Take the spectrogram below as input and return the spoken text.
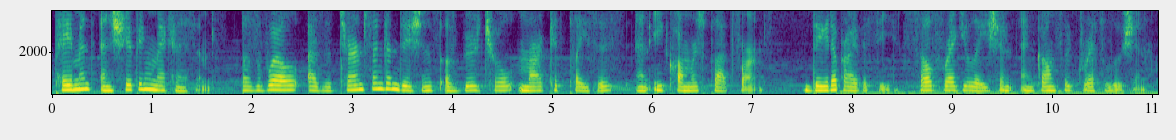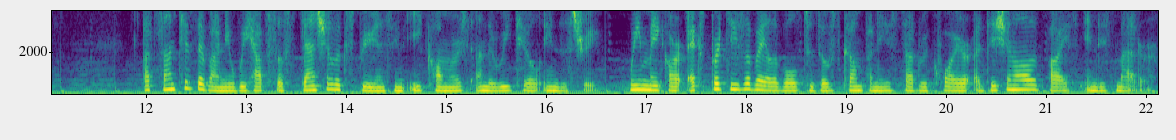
payment and shipping mechanisms, as well as the terms and conditions of virtual marketplaces and e commerce platforms, data privacy, self regulation, and conflict resolution. At Sanchez Devanny, we have substantial experience in e commerce and the retail industry we make our expertise available to those companies that require additional advice in this matter.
